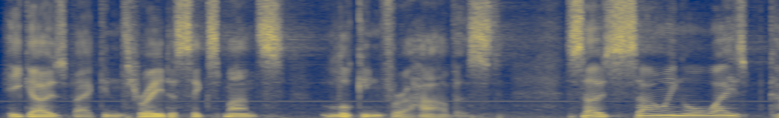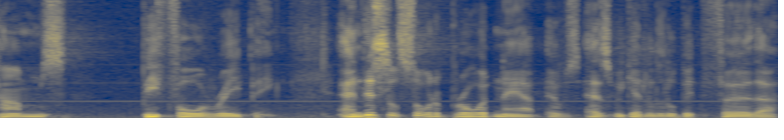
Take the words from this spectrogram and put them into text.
he goes back in three to six months looking for a harvest. So sowing always comes before reaping. And this will sort of broaden out as, as we get a little bit further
